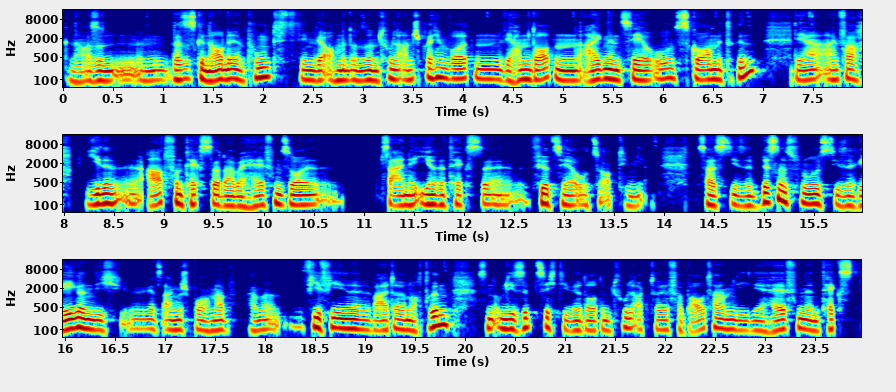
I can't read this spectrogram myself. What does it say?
Genau, also das ist genau der Punkt, den wir auch mit unserem Tool ansprechen wollten. Wir haben dort einen eigenen CRO-Score mit drin, der einfach jede Art von Texter dabei helfen soll, seine, ihre Texte für CRO zu optimieren. Das heißt, diese Business Rules, diese Regeln, die ich jetzt angesprochen habe, haben wir viel, viele weitere noch drin. Es sind um die 70, die wir dort im Tool aktuell verbaut haben, die dir helfen, den Text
